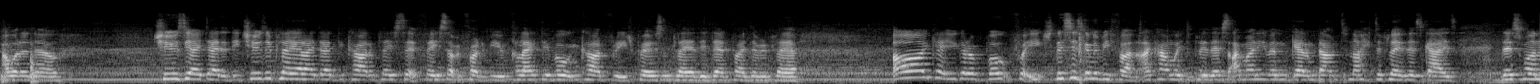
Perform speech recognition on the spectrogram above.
I wanna know. Choose the identity. Choose a player identity card and place it face up in front of you. Collect a voting card for each person player that identifies every player. Oh, okay, you gotta vote for each. This is gonna be fun. I can't wait to play this. I might even get them down tonight to play this, guys. This one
